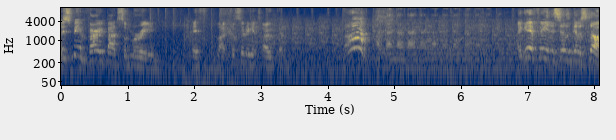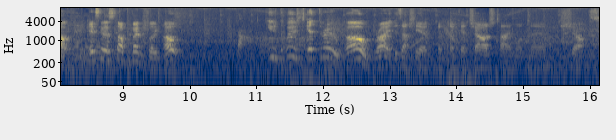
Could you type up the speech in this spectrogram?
this would be a very bad submarine, if like considering it's open. Ah! I get a feeling this isn't going to stop. It's going to stop eventually. Oh, use the boost to get through. Oh, right. There's actually a, a like a charge time on uh, shots.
